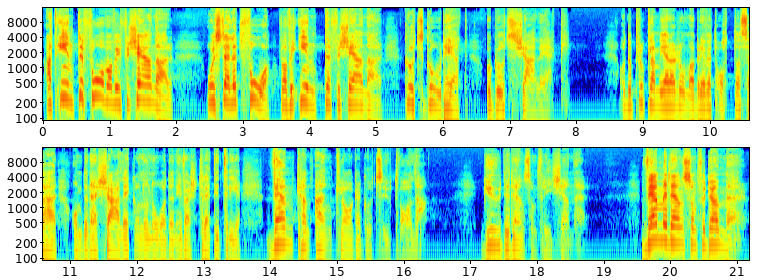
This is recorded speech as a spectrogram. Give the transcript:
Att inte få vad vi förtjänar och istället få vad vi inte förtjänar. Guds godhet och Guds kärlek. Och Då proklamerar Romarbrevet 8 så här om den här kärleken och nåden i vers 33. Vem kan anklaga Guds utvalda? Gud är den som frikänner. Vem är den som fördömer?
